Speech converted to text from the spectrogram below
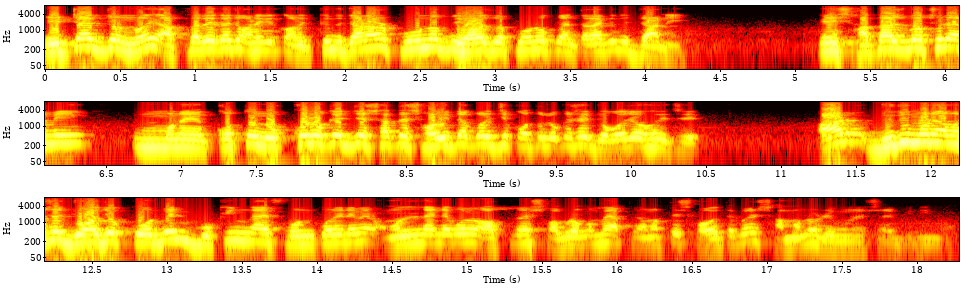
এটার জন্যই আপনাদের কাছে অনেকে করে কিন্তু যারা আমার পুরোনো ভিউয়ার্স বা পুরোনো ক্লায়েন্ট তারা কিন্তু জানে। এই সাতাশ বছরে আমি মানে কত লক্ষ লোকের যে সাথে সহযোগিতা করেছি, কত লোকের সাথে যোগাযোগ হয়েছে আর যদি মনে আমার সাথে যোগাযোগ করবেন বুকিং নয় ফোন করে নেবেন অনলাইনে বলুন অফলাইনে সব রকমভাবে আপনি আমার থেকে সহায়তা পারেন সামান্য রেমুনেশনের বিনিময়ে।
